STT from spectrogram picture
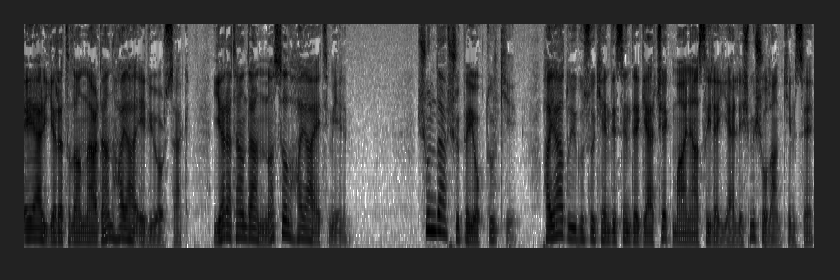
Eğer yaratılanlardan haya ediyorsak, yaratandan nasıl haya etmeyelim? Şunda şüphe yoktur ki, haya duygusu kendisinde gerçek manasıyla yerleşmiş olan kimse,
